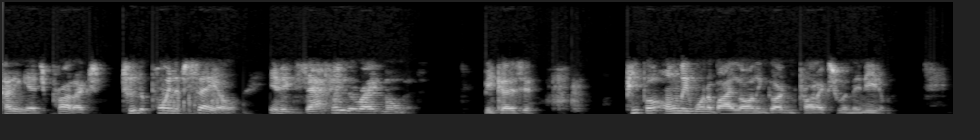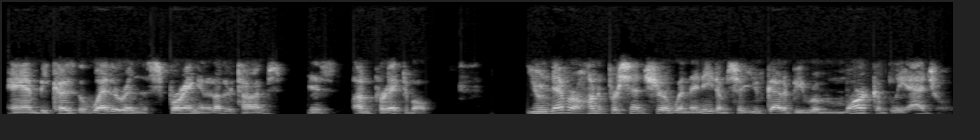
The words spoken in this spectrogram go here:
cutting edge products to the point of sale in exactly the right moment because it, people only want to buy lawn and garden products when they need them. And because the weather in the spring and at other times is unpredictable, you're never 100% sure when they need them. So you've got to be remarkably agile.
